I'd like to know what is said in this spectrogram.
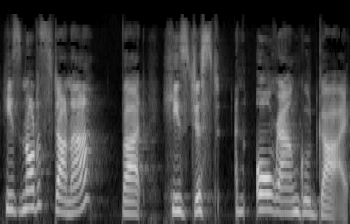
He's not a stunner, but he's just an all round good guy.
